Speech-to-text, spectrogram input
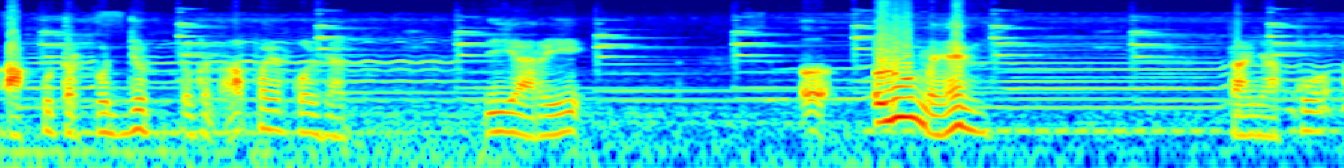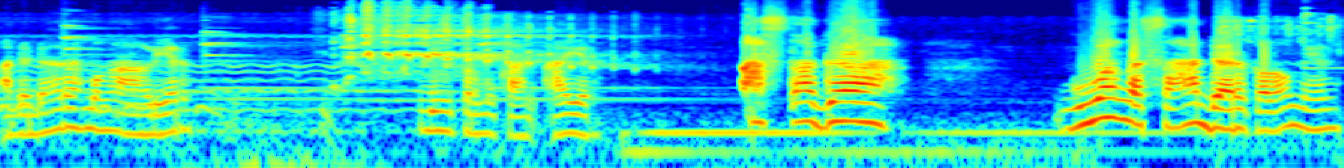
aku terkejut dengan apa yang kau lihat. Iya, Ri. Uh, lu men? Tanyaku ada darah mengalir di permukaan air. Astaga, gua nggak sadar kalau mens.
